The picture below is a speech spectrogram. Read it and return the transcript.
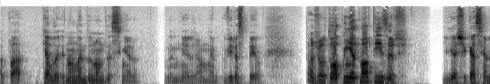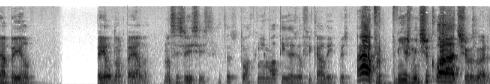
Opa, aquela. Não me lembro do nome da senhora. Da mulher, já me lembro. Vira-se para ele. Então, João, estou alcunha de Maltesers. E o gajo fica assim a olhar para ele. Para ele, não para ela. Não sei se viste isto. Estou alcunha Maltesers. Ele fica ali. Depois... Ah, porque comias muito chocolate, agora.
